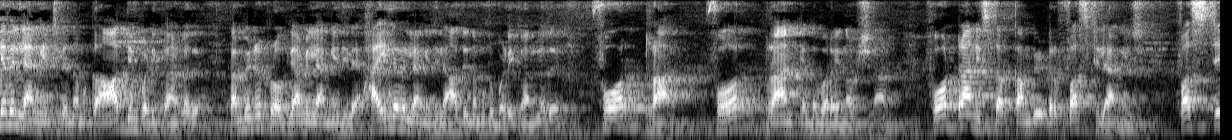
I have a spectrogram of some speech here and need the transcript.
ലെവൽ ലാംഗ്വേജിൽ നമുക്ക് ആദ്യം പഠിക്കാനുള്ളത്. കമ്പ്യൂട്ടർ പ്രോഗ്രാമിംഗ് ലാംഗ്വേജിൽ ഹൈ ലെവൽ ലാംഗ്വേജിൽ ആദ്യം നമുക്ക് പഠിക്കാനുള്ളത് ഫോർ ട്രാൻ ഫോർ ട്രാൻ എന്ന് പറയുന്ന ഓപ്ഷനാണ് Fortran is the computer first language first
